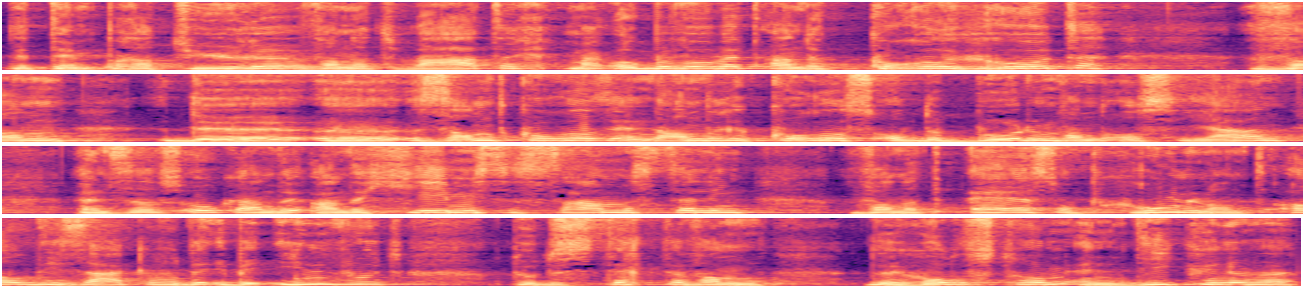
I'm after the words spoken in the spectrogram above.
de temperaturen van het water, maar ook bijvoorbeeld aan de korrelgrootte van de uh, zandkorrels en de andere korrels op de bodem van de oceaan en zelfs ook aan de, aan de chemische samenstelling van het ijs op Groenland. Al die zaken worden beïnvloed door de sterkte van de golfstroom en die, kunnen we,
